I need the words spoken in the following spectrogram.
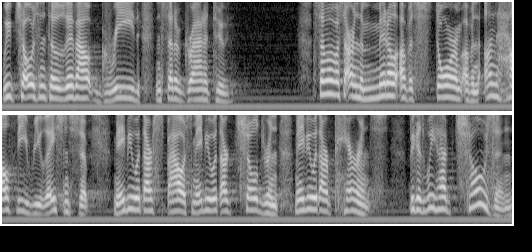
We've chosen to live out greed instead of gratitude. Some of us are in the middle of a storm of an unhealthy relationship, maybe with our spouse, maybe with our children, maybe with our parents because we have chosen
